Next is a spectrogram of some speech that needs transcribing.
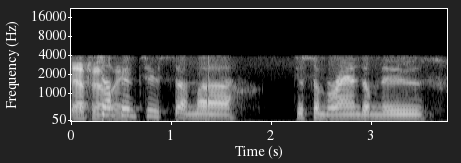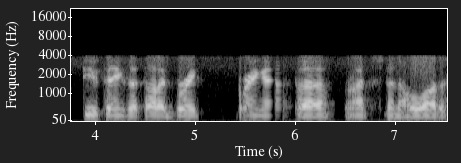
Definitely. Let's jump into some uh just some random news. A few things I thought I'd break bring up. Uh I don't have to spend a whole lot of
